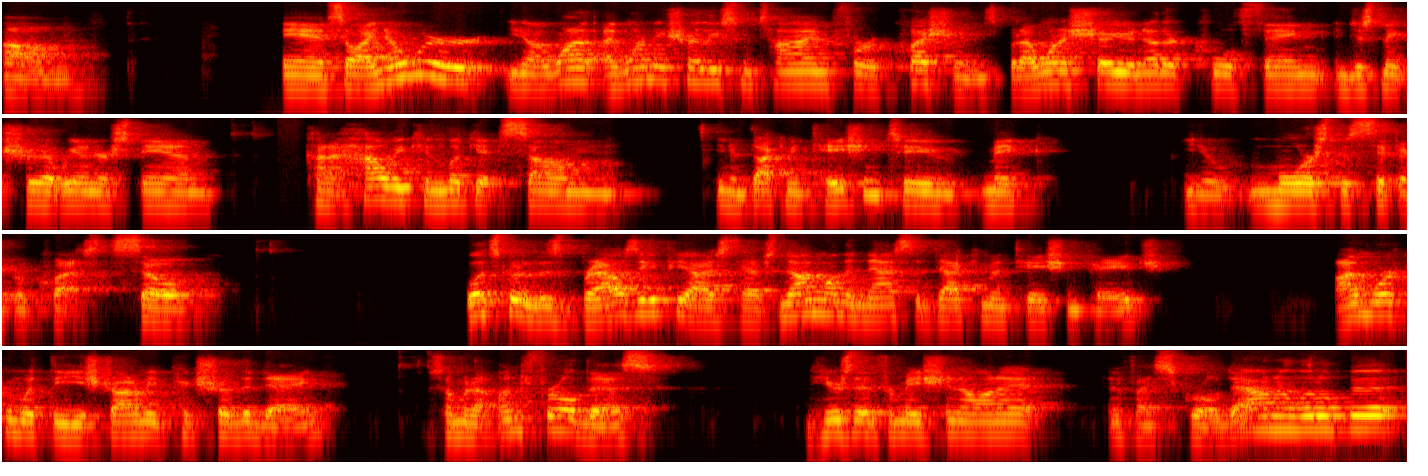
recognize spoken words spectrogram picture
Um, and so I know we're, you know, I want to, I want to make sure I leave some time for questions, but I want to show you another cool thing and just make sure that we understand kind of how we can look at some, you know, documentation to make, you know, more specific requests. So let's go to this browse API steps. Now I'm on the NASA documentation page. I'm working with the astronomy picture of the day. So I'm going to unfurl this. Here's the information on it. And if I scroll down a little bit,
